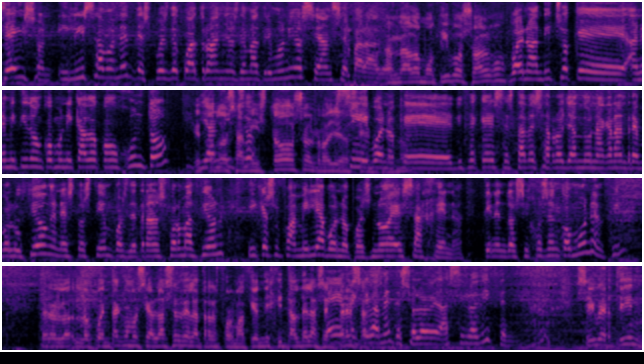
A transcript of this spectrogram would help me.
Jason y Lisa Bonet, después de cuatro años de matrimonio, se han separado. ¿Han dado motivos o algo? Bueno, han dicho que han emitido un comunicado conjunto Que y han todo es amistoso, el rollo. Sí, siempre, bueno, ¿no? que dice que se está desarrollando una gran revolución en estos tiempos de transformación y que su familia, bueno, pues no es ajena. Tienen dos hijos en común, en fin. Pero lo, lo cuentan como si hablase de la transformación digital de las empresas. Efectivamente, solo así lo dicen. Sí, Bertín.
